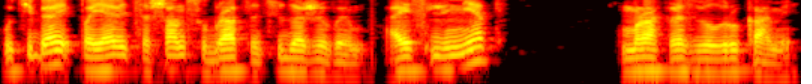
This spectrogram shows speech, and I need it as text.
у тебя появится шанс убраться отсюда живым. А если нет, мрак развел руками,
